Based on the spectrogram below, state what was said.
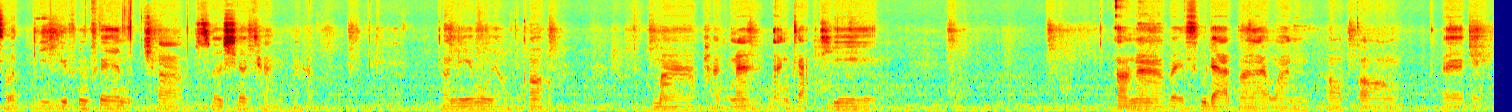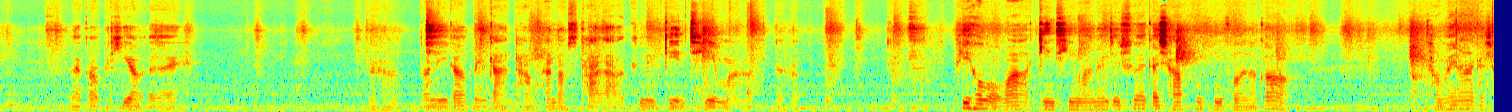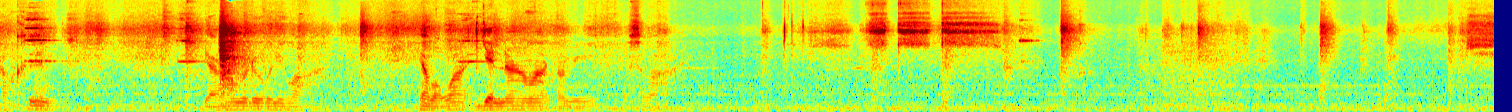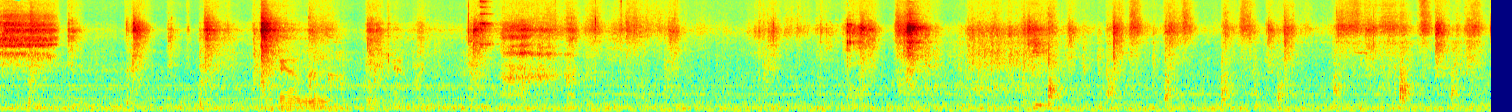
สวัสดีเพื่อนๆชาวโซเชียลแคมนะครับ ตอนนี้มูหยองก็มาพักหน้าหลังจากที่ เอาหน้าไปสู้แดดมาหลายวันออกกองเอยแล้วก็ไปเที่ยวเอยนะครับตอนนี้ก็เป็นการทำขั้นตอนสุดท้ายแล้วคือกินทีมานะครับ พี่เขาบอกว่ากินทีมานั้นจะช่วยกระชับรูขุมขนแล้วก็ ทำให้หน้ากระชับขึ้น เดี๋ยวเรามาดูกันดีกว่า อย่าบอกว่าเย็นหน้ามากตอนนี้สบายแล้วก็ มี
